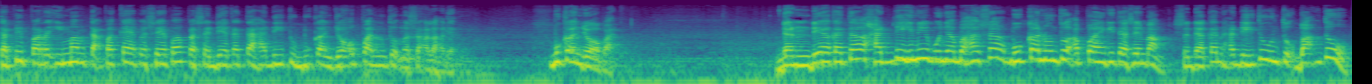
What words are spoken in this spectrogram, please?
tapi para imam tak pakai pasal apa? Pasal dia kata hadis itu bukan jawapan untuk masalah dia. Bukan jawapan. Dan dia kata hadis ni punya bahasa bukan untuk apa yang kita sembang. Sedangkan hadis itu untuk bab tu.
